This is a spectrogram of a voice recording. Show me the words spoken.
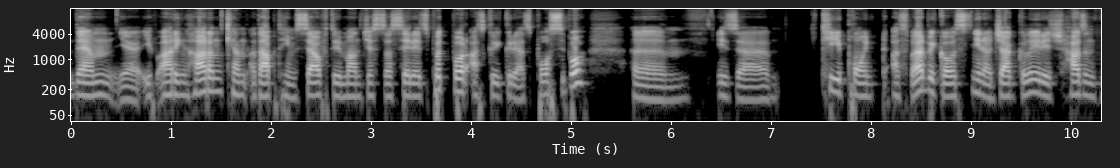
Then yeah, if Erling Haaland can adapt himself to Manchester City's football as quickly as possible, um, is a key point as well because you know Jack Grealish hasn't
